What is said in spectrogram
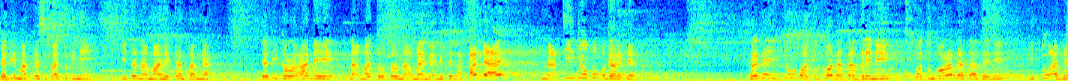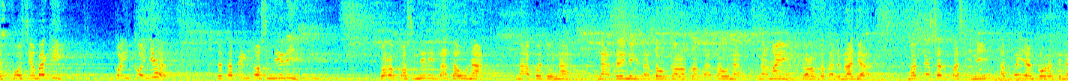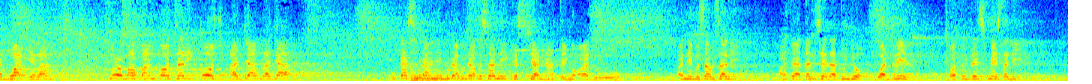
Jadi maka sebab itu ini kita nak mahirkan tangan. Jadi kalau adik nak betul-betul nak main badminton nak pandai, nak tidur pun pegang raket. Kerana itu waktu kau datang training, waktu kau orang datang training, itu ada coach yang bagi. Kau ikut je. Tetapi kau sendiri. Kalau kau sendiri tak tahu nak nak apa tu, nak nak training tak tahu kalau kau tak tahu nak nak main, kalau kau tak ada belajar. Maka selepas ini, apa yang kau orang kena buat ialah suruh bapa kau cari coach, ajar belajar. Bukan senang ni budak-budak besar ni kesian lah tengok aduh. Ha, ni besar-besar ni. Ajar tadi saya dah tunjuk buat drill. Waktu drill smash tadi.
